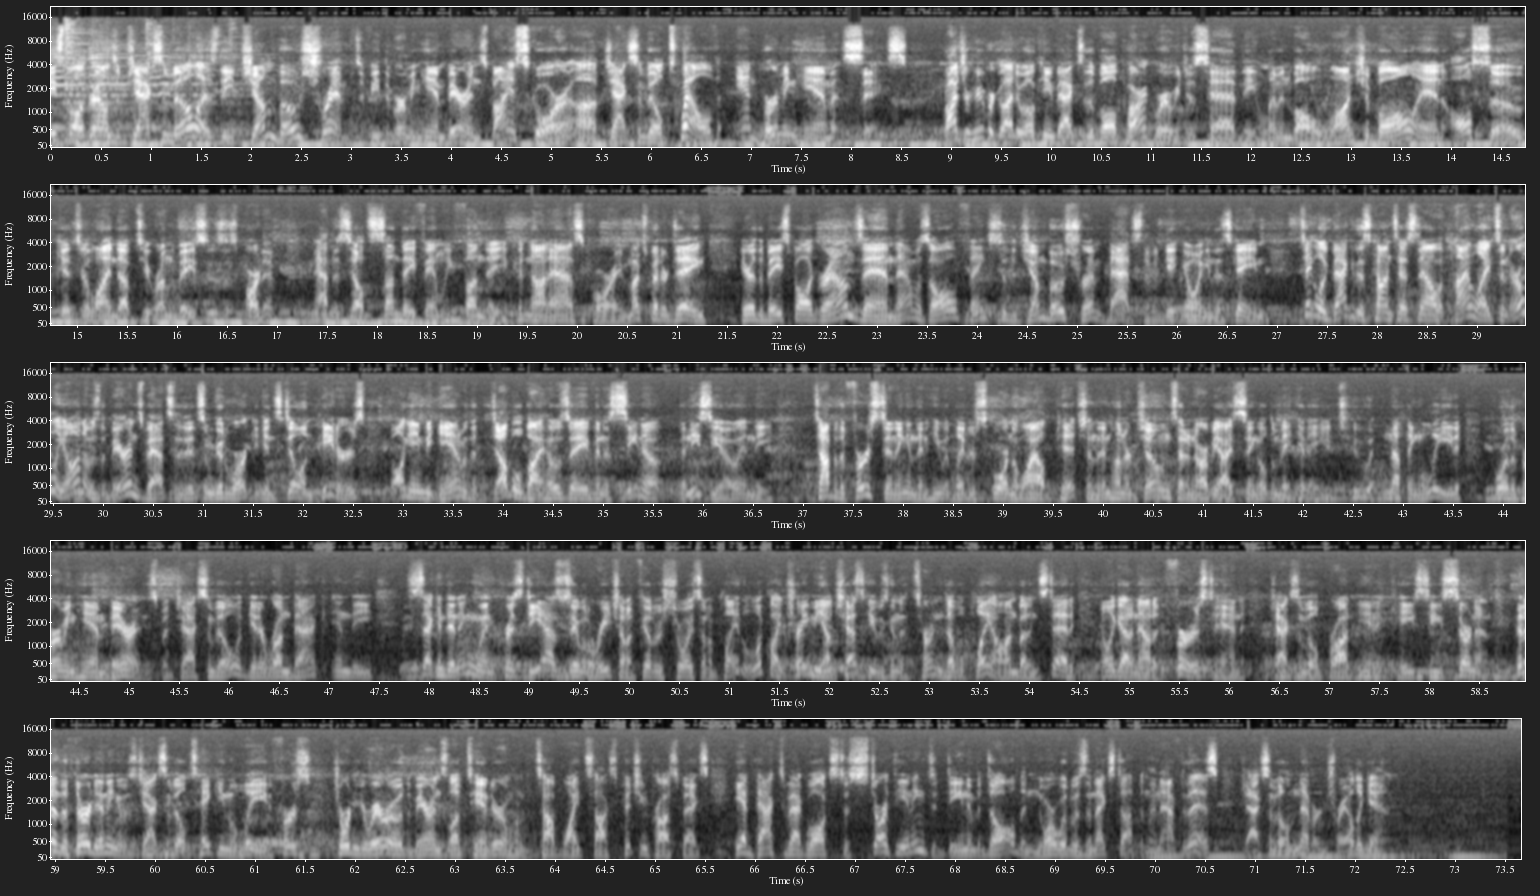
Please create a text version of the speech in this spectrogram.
baseball grounds of Jacksonville as the Jumbo Shrimp defeat the Birmingham Barons by a score of Jacksonville 12 and Birmingham 6. Roger Hoover, glad to welcome you back to the ballpark where we just had the lemon ball launch a ball, and also kids are lined up to run the bases as part of Baptist Health Sunday Family Fun Day. You could not ask for a much better day here at the baseball grounds, and that was all thanks to the Jumbo Shrimp bats that would get going in this game. Take a look back at this contest now with highlights, and early on it was the Barons bats that did some good work against Dylan Peters. Ball game began with a double by Jose Vinicio in the top of the first inning, and then he would later score in a wild pitch. And then Hunter Jones had an RBI single to make it a 2 0 lead for the Birmingham Barons. But Jacksonville would get a run back in the second inning when Chris Diaz was able to reach on a fielder's choice on a play that looked like Trey Michalczewski was going to turn the double play on, but instead he only got an out at first, and Jacksonville brought in Casey Cerna. Then in the third inning, it was Jacksonville taking the lead. First, Jordan Guerrero, the Barons left-hander and one of the top White Sox pitching prospects, he had back-to-back walks to start the inning to Dean and Vidal. Then Norwood was the next up, and then after this, Jacksonville never trailed again.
